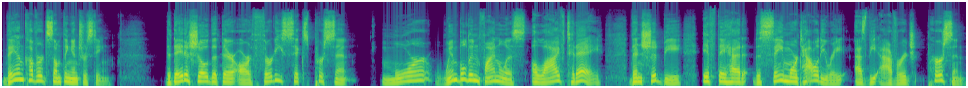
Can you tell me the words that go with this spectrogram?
They uncovered something interesting. The data showed that there are 36% more Wimbledon finalists alive today than should be if they had the same mortality rate as the average person.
